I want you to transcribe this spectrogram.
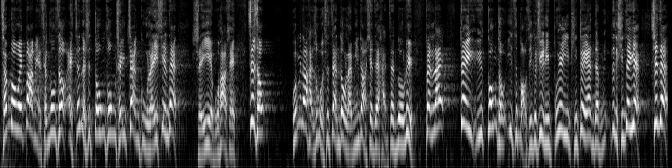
陈伯威罢免成功之后，哎，真的是东风吹战鼓擂，现在谁也不怕谁。自从国民党喊说我是战斗蓝，民党现在喊战斗绿。本来对于公投一直保持一个距离，不愿意提对岸的这个行政院，现在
